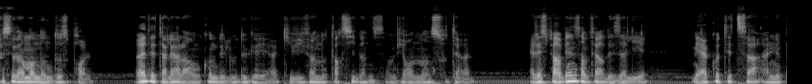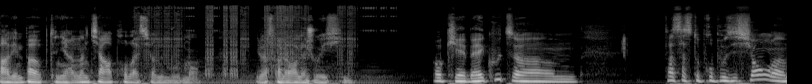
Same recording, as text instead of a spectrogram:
Précédemment dans Deux Sprawl, Red est allée à la rencontre des loups de Gaïa qui vivent en autarcie dans des environnements souterrains. Elle espère bien s'en faire des alliés, mais à côté de ça, elle ne parvient pas à obtenir l'entière approbation du mouvement. Il va falloir la jouer fine. Ok, bah écoute, euh, face à cette proposition, euh,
